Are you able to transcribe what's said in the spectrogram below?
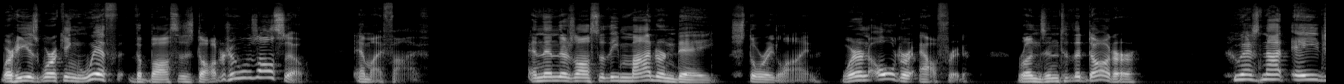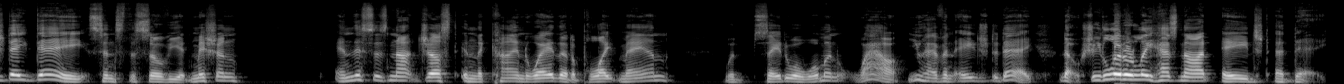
where he is working with the boss's daughter, who was also MI5. And then there's also the modern day storyline, where an older Alfred runs into the daughter who has not aged a day since the Soviet mission. And this is not just in the kind way that a polite man would say to a woman, Wow, you haven't aged a day. No, she literally has not aged a day.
